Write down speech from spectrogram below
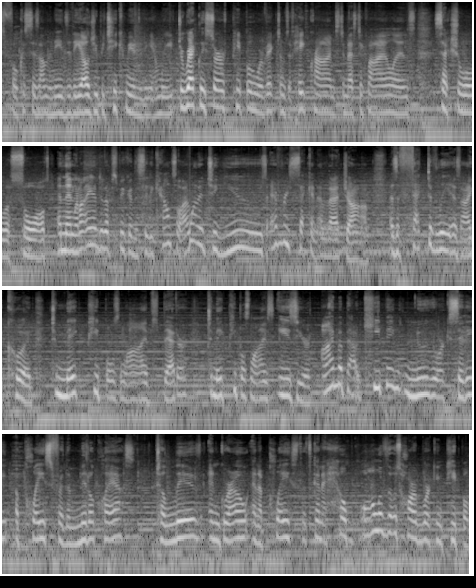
focuses on the needs of the LGBT community. And we directly serve people who are victims of hate crimes, domestic violence, sexual assault. And then when I ended up Speaker of the City Council, I wanted to use every second of that job as effectively as I could to make people's lives better, to make people's lives easier. I'm about keeping New York City a place for the middle class to live and grow and a place that's going to help all of those hardworking people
